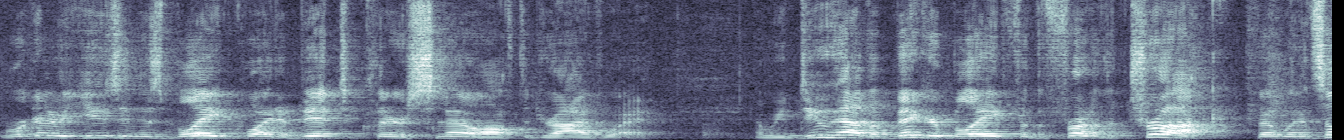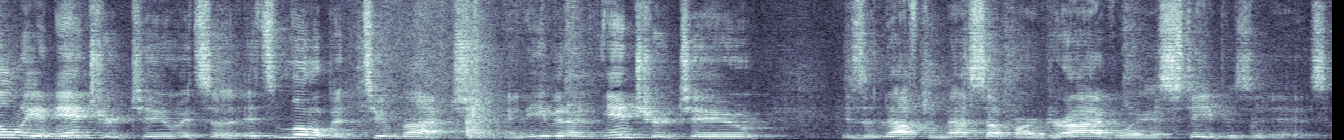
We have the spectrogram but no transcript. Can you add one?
we're going to be using this blade quite a bit to clear snow off the driveway. And we do have a bigger blade for the front of the truck, but when it's only an inch or two, it's a, it's a little bit too much. And even an inch or two is enough to mess up our driveway as steep as it is.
